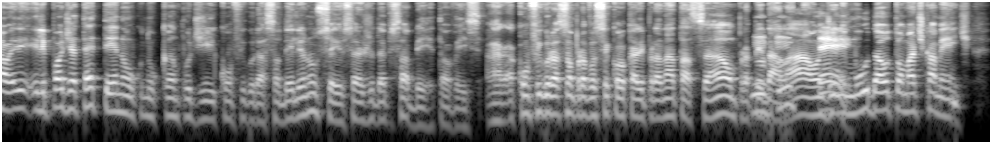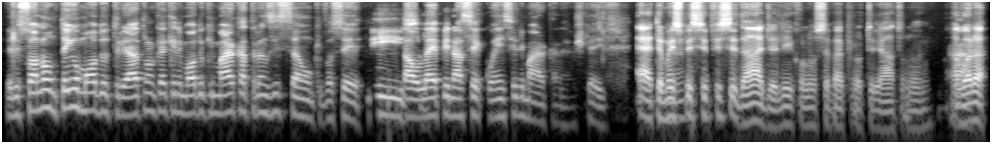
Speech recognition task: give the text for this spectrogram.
Não, ele, ele, pode até ter no, no, campo de configuração dele, eu não sei, o Sérgio deve saber, talvez. A, a configuração para você colocar ele para natação, para uhum, pedalar, uhum, onde ele muda automaticamente. Ele só não tem o modo triatlon, que é aquele modo que marca a transição, que você isso. dá o lap na sequência, ele marca, né? Acho que é isso. É, tem uma né? especificidade ali quando você vai para o triatlon. Né? Ah. Agora,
